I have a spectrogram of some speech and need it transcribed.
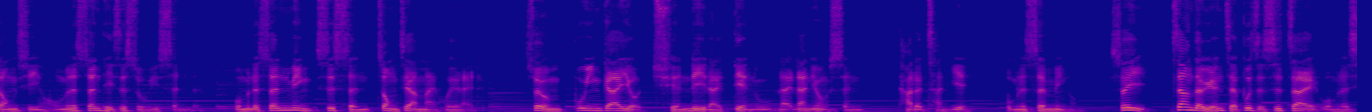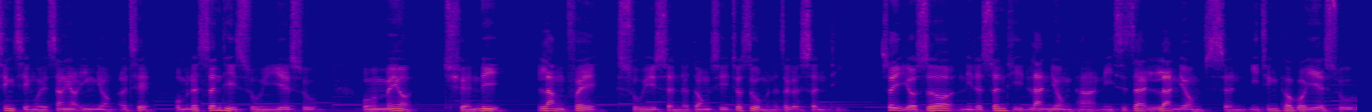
东西。我们的身体是属于神的，我们的生命是神重价买回来的，所以我们不应该有权利来玷污、来滥用神他的产业，我们的生命哦。所以。这样的原则不只是在我们的性行为上要应用，而且我们的身体属于耶稣，我们没有权利浪费属于神的东西，就是我们的这个身体。所以有时候你的身体滥用它，你是在滥用神已经透过耶稣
